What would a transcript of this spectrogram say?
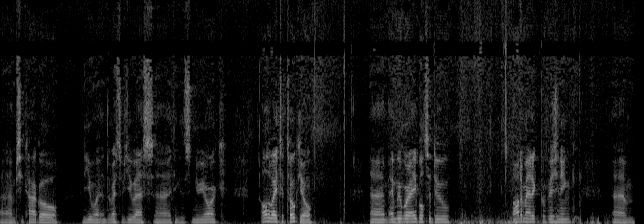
um, Chicago, the, US, the rest of the US, uh, I think it's New York, all the way to Tokyo. Um, and we were able to do automatic provisioning um,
